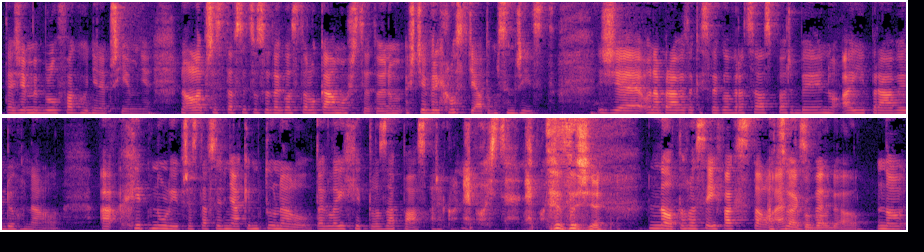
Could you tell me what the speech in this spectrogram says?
Takže mi bylo fakt hodně nepříjemně. No ale představ si, co se takhle stalo kámošce, to jenom ještě v rychlosti, já to musím říct, že ona právě taky se takhle vracela z pařby, no a jí právě dohnal a chytnul ji, představ si v nějakém tunelu, takhle ji chytl za pas a řekl, neboj se, neboj se. Cože? No, tohle se jí fakt stalo. A co a jako sebe... bylo dál? No,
